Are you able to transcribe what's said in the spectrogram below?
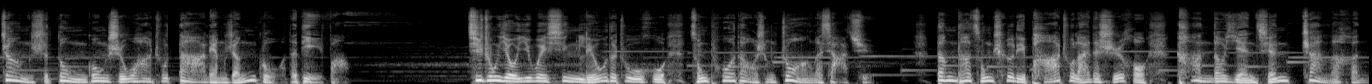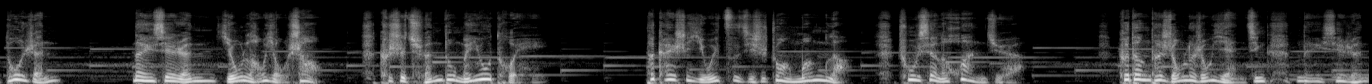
正是动工时挖出大量人骨的地方。其中有一位姓刘的住户从坡道上撞了下去，当他从车里爬出来的时候，看到眼前站了很多人，那些人有老有少，可是全都没有腿。他开始以为自己是撞懵了。出现了幻觉，可当他揉了揉眼睛，那些人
